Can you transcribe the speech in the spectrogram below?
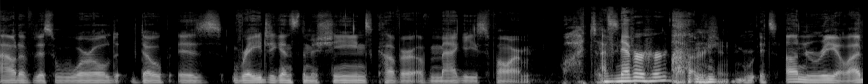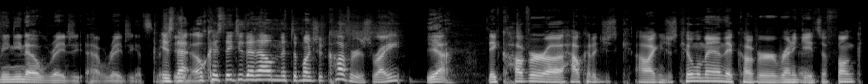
out of this world dope is Rage Against the Machine's cover of Maggie's Farm. What? I've never heard that version. It's unreal. I mean, you know, Rage, how Rage Against the Machine. Is that oh? Because they do that album that's a bunch of covers, right? Yeah. They cover uh, how could I just how I can just kill a man. They cover Renegades of Funk.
